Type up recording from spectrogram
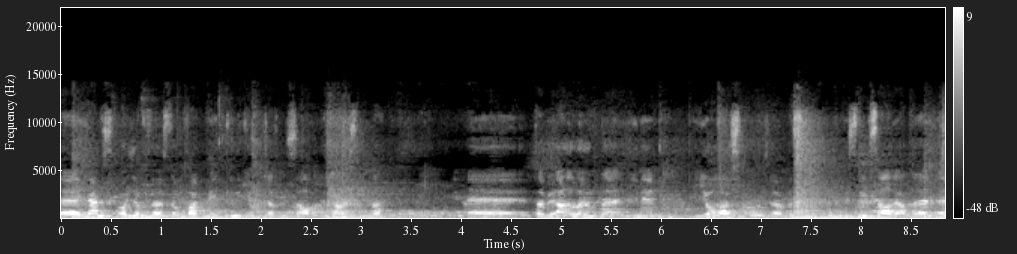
e, kendi sporcularımız arasında ufak bir etkinlik yapacağız müsabaka tarzında. Tabii aralarında yine iyi olan sporcularımız, üstünlük sağlayanlara e,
